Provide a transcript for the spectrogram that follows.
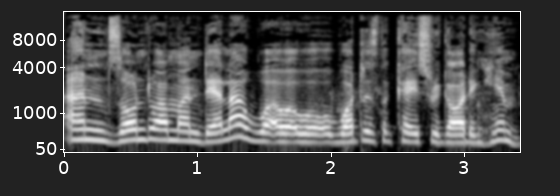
And Zondwa Mandela, what is the case regarding him?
